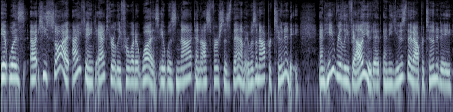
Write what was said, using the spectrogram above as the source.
it was, uh, he saw it, I think, accurately for what it was. It was not an us versus them, it was an opportunity. And he really valued it and he used that opportunity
